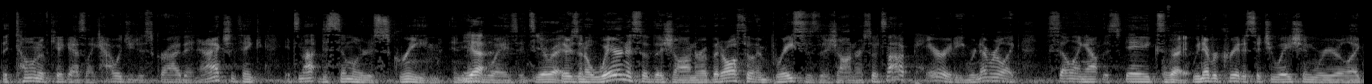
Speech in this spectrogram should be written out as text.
the tone of Kick Ass. Like, how would you describe it? And I actually think it's not dissimilar to Scream in many Yeah, ways. It's you're right. There's an awareness of the genre, but it also embraces the genre. So it's not a parody. We're never like selling out the stakes. Right. We never create a situation where you're like,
